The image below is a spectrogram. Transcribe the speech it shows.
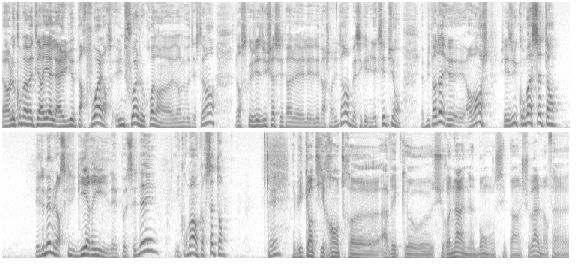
Alors le combat matériel a eu lieu parfois, une fois je crois dans, le Nouveau Testament, lorsque Jésus chasse les, marchands du temple, mais c'est une exception. La plupart euh, en revanche, Jésus combat Satan. Et même lorsqu'il guérit les possédés, il combat encore Satan. Et puis quand il rentre euh, avec euh, sur un âne, bon, c'est pas un cheval, mais enfin euh,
